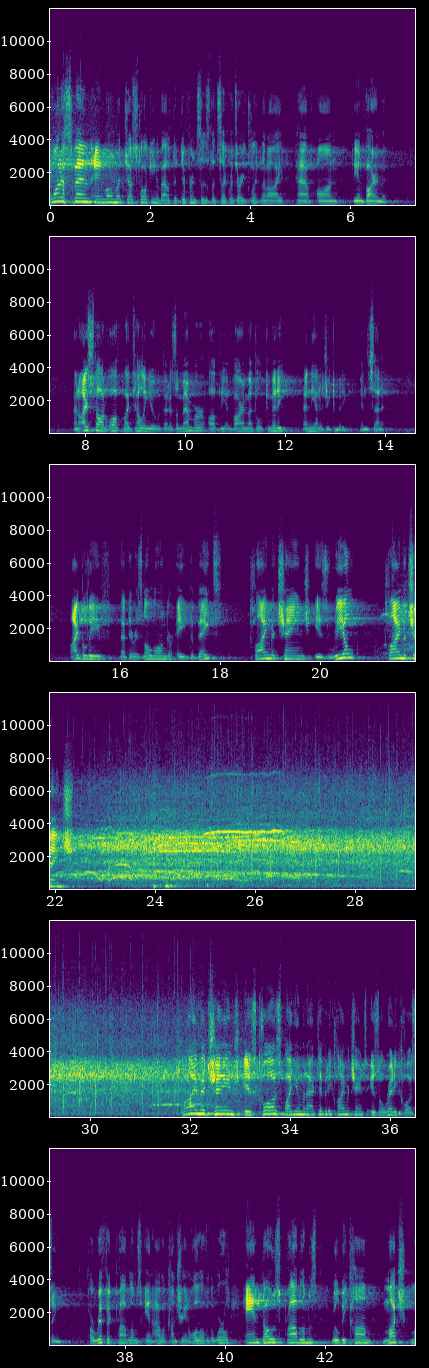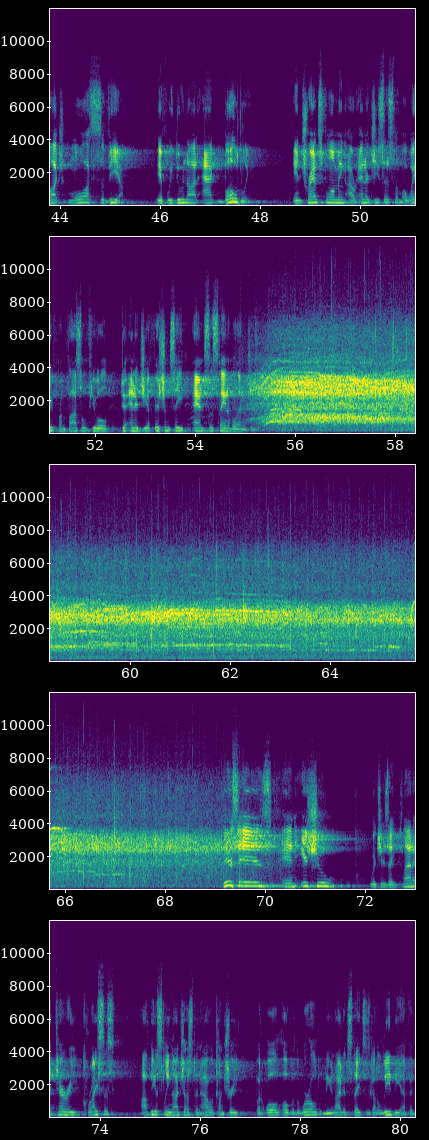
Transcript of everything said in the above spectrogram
I want to spend a moment just talking about the differences that Secretary Clinton and I have on the environment. And I start off by telling you that as a member of the Environmental Committee and the Energy Committee in the Senate, I believe that there is no longer a debate. Climate change is real. Climate change. Climate change is caused by human activity. Climate change is already causing horrific problems in our country and all over the world, and those problems will become much, much more severe if we do not act boldly in transforming our energy system away from fossil fuel to energy efficiency and sustainable energy. This is an issue which is a planetary crisis, obviously not just in our country, but all over the world. The United States has got to lead the effort,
